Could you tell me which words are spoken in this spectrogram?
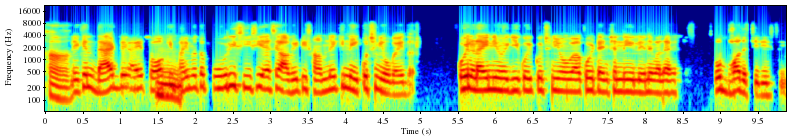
हाँ। लेकिन दैट डे आई सॉ कि हम्म। भाई मतलब पूरी सीसी ऐसे आ गई थी सामने कि नहीं कुछ नहीं होगा इधर। कोई लड़ाई नहीं होगी कोई कुछ नहीं होगा कोई टेंशन नहीं लेने वाला है। वो बहुत अच्छी चीज़ थी।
